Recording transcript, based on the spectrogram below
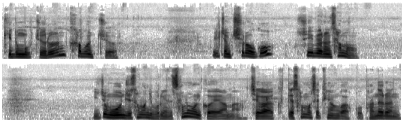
기둥목줄은 카본줄. 1.75고 수입별은 3호. 2.5인지 3호인지 모르겠는데 3호일 거예요 아마. 제가 그때 3호 세팅한 것 같고 바늘은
